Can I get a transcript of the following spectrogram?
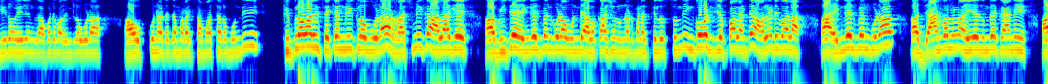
హీరో హీరోయిన్ కాబట్టి వాళ్ళ ఇంట్లో కూడా ఒప్పుకున్నట్టయితే మనకి సమాచారం ఉంది. ఫిబ్రవరి సెకండ్ వీక్లో కూడా రష్మిక అలాగే ఆ విజయ్ ఎంగేజ్మెంట్ కూడా ఉండే అవకాశాలు ఉన్నట్టు మనకు తెలుస్తుంది. ఇంకొకటి చెప్పాలంటే ఆల్రెడీ వాళ్ళ ఆ ఎంగేజ్మెంట్ కూడా ఆ జాన్వరిలో అయ్యేది ఉందే. కానీ ఆ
